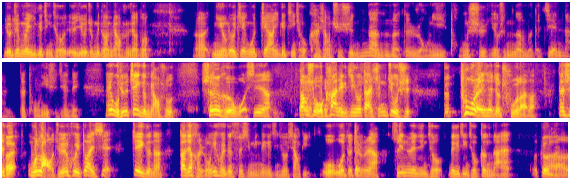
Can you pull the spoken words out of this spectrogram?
有这么一个进球，有这么一段描述叫做。呃，你有没有见过这样一个进球？看上去是那么的容易，同时又是那么的艰难的同一时间内。哎，我觉得这个描述深合我心啊！当时我看这个进球诞生，就是就突然一下就出来了。但是我老觉得会断线。这个呢，大家很容易会跟孙兴民那个进球相比。我我得承认啊，孙兴民进球那个进球更难，更难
